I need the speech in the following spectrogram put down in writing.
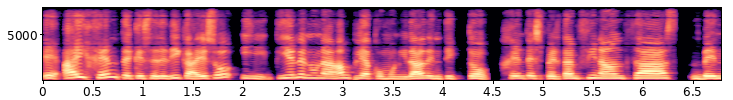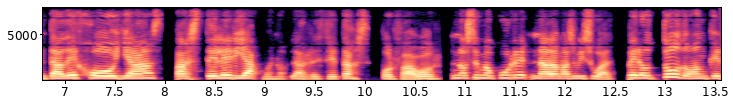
eh, hay gente que se dedica a eso y tienen una amplia comunidad en TikTok. Gente experta en finanzas, venta de joyas, pastelería. Bueno, las recetas, por favor. No se me ocurre nada más visual. Pero todo, aunque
